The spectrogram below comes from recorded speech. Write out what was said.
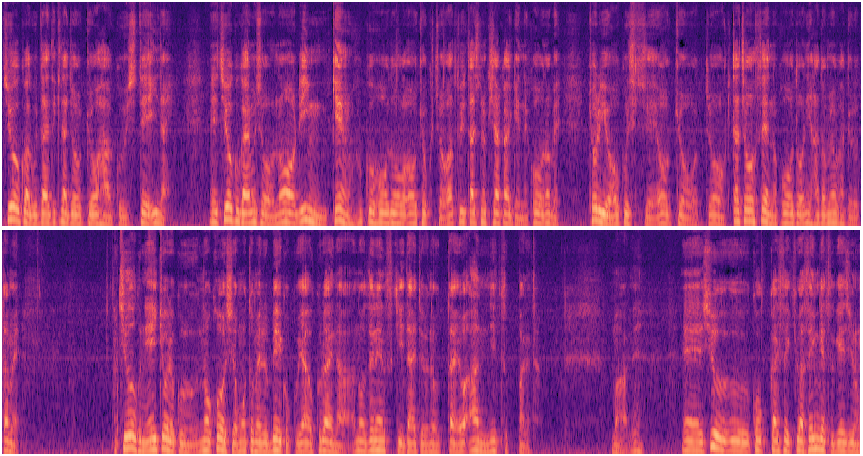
中国は具体的な状況を把握していない。中国外務省の林健副報道局長は1日の記者会見でこう述べ、距離を置く姿勢を強調、北朝鮮の行動に歯止めをかけるため、中国に影響力の行使を求める米国やウクライナのゼレンスキー大統領の訴えを暗に突っぱねた。まあね、えー習国家主席は先月下旬、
